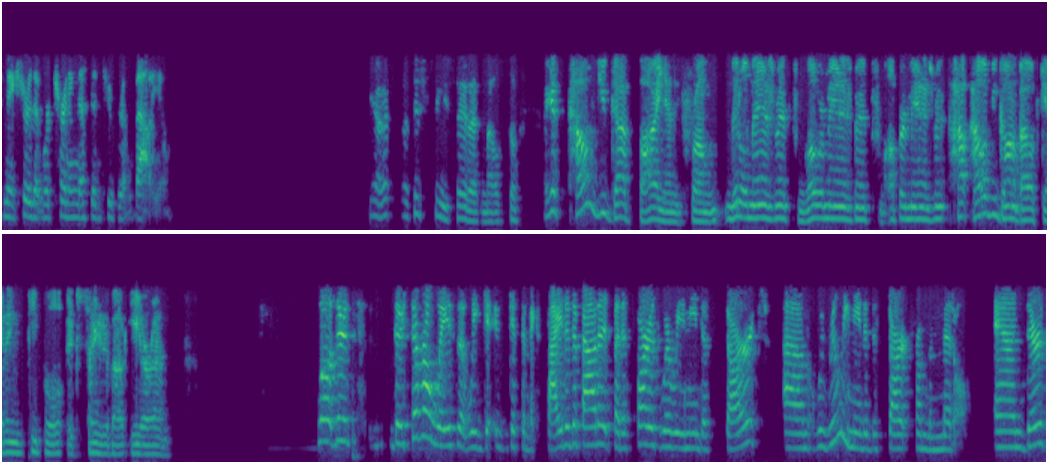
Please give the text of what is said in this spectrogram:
to make sure that we're turning this into real value. Yeah, that's, that's interesting you say that, Mel. So I guess how have you got buy-in from middle management, from lower management, from upper management? How how have you gone about getting people excited about ERM? Well, there's there's several ways that we get get them excited about it, but as far as where we need to start, um, we really needed to start from the middle. And there's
